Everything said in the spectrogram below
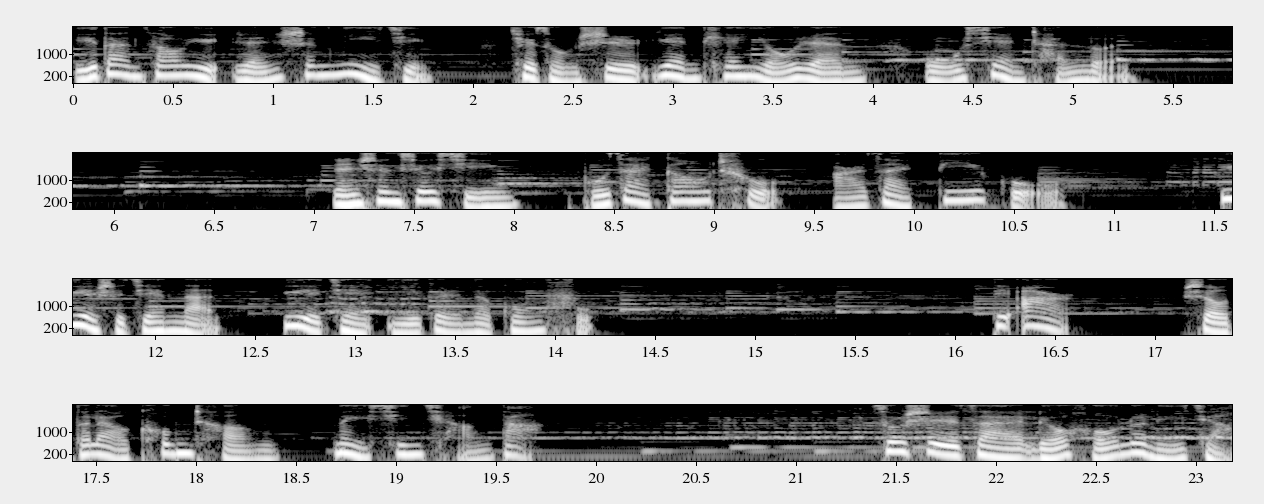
一旦遭遇人生逆境。却总是怨天尤人，无限沉沦。人生修行不在高处，而在低谷。越是艰难，越见一个人的功夫。第二，守得了空城，内心强大。苏轼在《留侯论》里讲：“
